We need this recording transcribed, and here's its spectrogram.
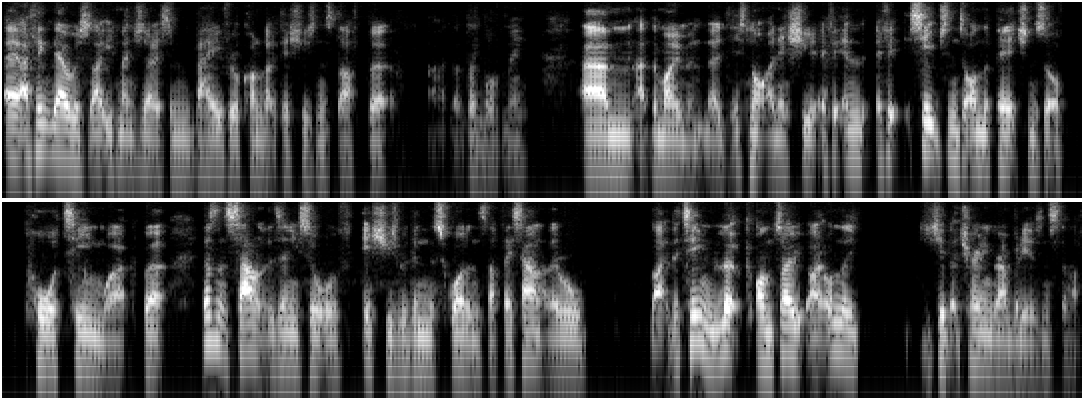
I think there was like you mentioned earlier some behavioural conduct issues and stuff, but that doesn't bother me. Um, at the moment, it's not an issue. If it if it seeps into on the pitch and sort of poor teamwork, but it doesn't sound like there's any sort of issues within the squad and stuff. They sound like they're all like the team look on so like on the you see the training ground videos and stuff.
